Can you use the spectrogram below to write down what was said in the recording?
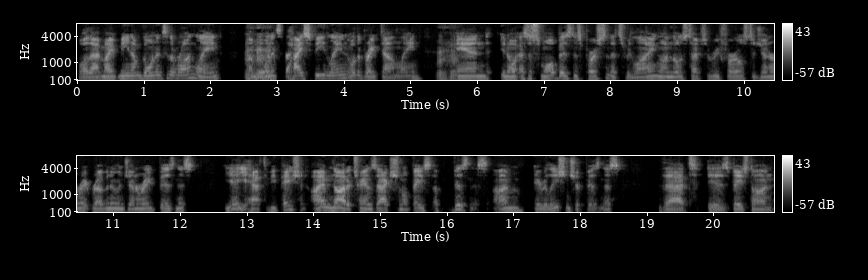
well, that might mean I'm going into the wrong lane. Mm-hmm. I'm going into the high speed lane or the breakdown lane. Mm-hmm. And, you know, as a small business person that's relying on those types of referrals to generate revenue and generate business, yeah, you have to be patient. I'm not a transactional base of business. I'm a relationship business that is based on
